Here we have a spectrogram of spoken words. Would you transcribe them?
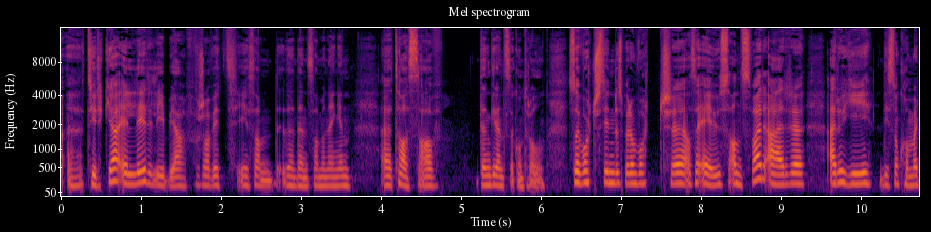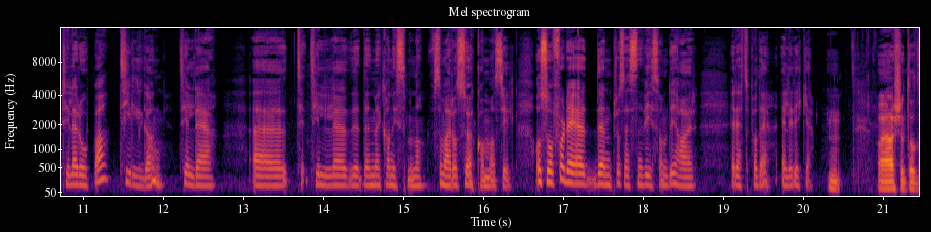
uh, Tyrkia eller Libya for så vidt i sam, den sammenhengen uh, ta seg av den grensekontrollen. Så vårt, siden du spør om vårt, uh, altså EUs ansvar, er, er, å gi de som kommer til Europa, tilgang til det til, til den mekanismen som er å søke om asyl. Og så får det, den prosessen vise om de har rett på det eller ikke. Mm. Og jeg har skjønt at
